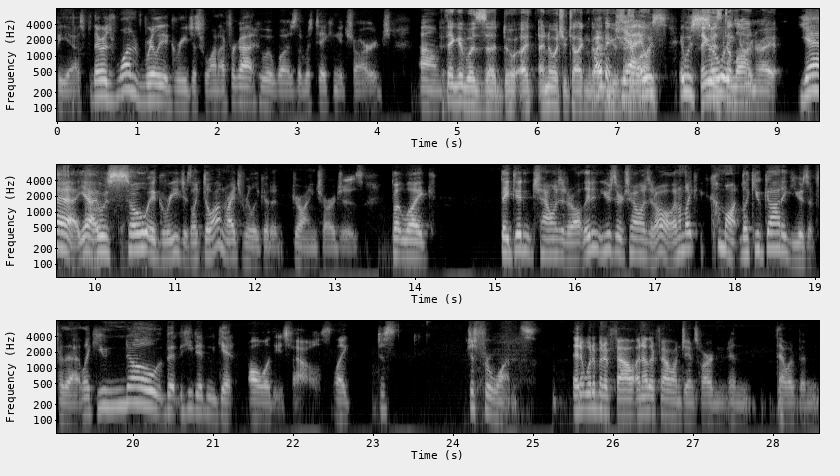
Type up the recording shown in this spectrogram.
BS, but there was one really egregious one. I forgot who it was that was taking a charge. Um, I think it was. Uh, Do- I, I know what you're talking about. I think it was yeah, it Delon. was. It was. I think it was Delon, egre- right? Yeah, yeah, it was so egregious. Like Delon Wright's really good at drawing charges, but like they didn't challenge it at all. They didn't use their challenge at all. And I'm like, come on, like you got to use it for that. Like you know that he didn't get all of these fouls. Like just just for once. And it would have been a foul, another foul on James Harden, and that would have been.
